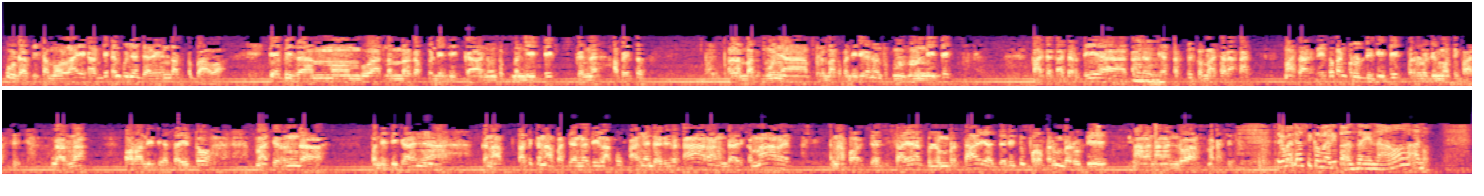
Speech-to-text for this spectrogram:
udah bisa mulai kan dia kan punya jaringan tas ke bawah. Dia bisa membuat lembaga pendidikan untuk mendidik kena apa itu lembaga punya lembaga pendidikan untuk mendidik kader-kader dia, kader dia tapi ke masyarakat. Masyarakat itu kan perlu dididik, perlu dimotivasi. Karena orang di desa itu masih rendah pendidikannya. Kenapa, tapi kenapa dia nggak dilakukannya dari sekarang, dari kemarin? Kenapa jadi saya belum percaya, jadi itu program baru di angan-angan doang. Makasih. Terima kasih kembali Pak Zainal. Anu,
